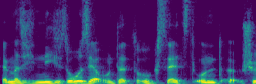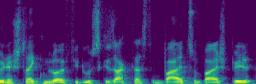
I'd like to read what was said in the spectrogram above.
wenn man sich nicht so sehr unter Druck setzt und äh, schöne Strecken läuft, wie du es gesagt hast, im Wald zum Beispiel,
